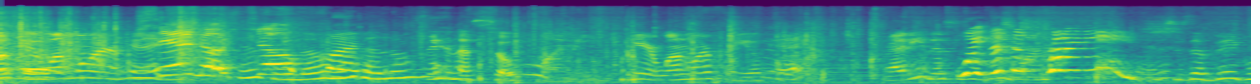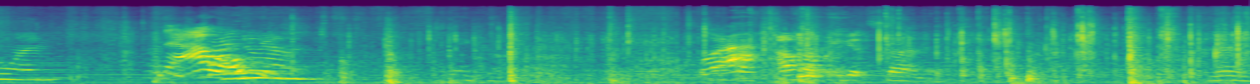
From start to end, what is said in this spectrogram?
Okay, one more, okay? Santa's so fun. Santa's so funny. Here, one more for you, okay? Ready? This Wait, this is one. tiny. This is a big one. Now, There you go. I'll help you get started. There you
